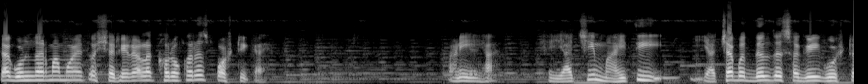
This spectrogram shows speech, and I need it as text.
त्या गुणधर्मामुळे तो शरीराला खरोखरच पौष्टिक आहे. आणि ह्या याची माहिती याच्याबद्दल जर सगळी गोष्ट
